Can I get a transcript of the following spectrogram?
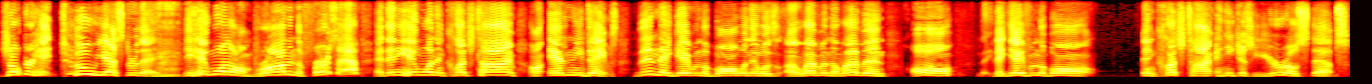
Joker hit two yesterday. He hit one on Bron in the first half, and then he hit one in clutch time on Anthony Davis. Then they gave him the ball when it was 11 11 all. They gave him the ball in clutch time, and he just Euro steps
